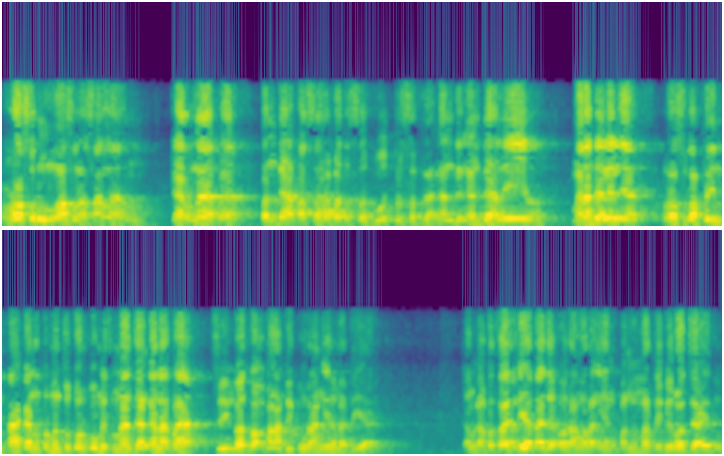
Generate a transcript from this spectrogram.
Rasulullah SAW. Karena apa? Pendapat sahabat tersebut berseberangan dengan dalil. Mana dalilnya? Rasulullah perintahkan untuk mencukur kumis, memanjangkan apa? Jenggot kok malah dikurangi sama dia. Kalau nggak percaya lihat aja orang-orang yang penggemar TV Roja itu.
